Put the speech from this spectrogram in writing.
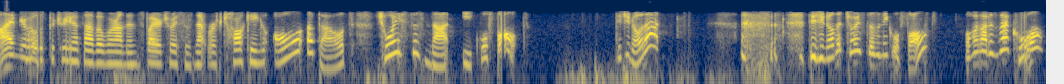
I'm your host, Petrina Fava. We're on the Inspired Choices Network talking all about choice does not equal fault. Did you know that? Did you know that choice doesn't equal fault? Oh my god, isn't that cool?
